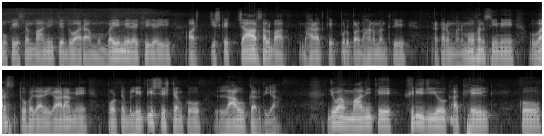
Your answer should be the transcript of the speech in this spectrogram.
मुकेश अंबानी के द्वारा मुंबई में रखी गई और जिसके चार साल बाद भारत के पूर्व प्रधानमंत्री डॉक्टर मनमोहन सिंह ने वर्ष 2011 में पोर्टेबिलिटी सिस्टम को लागू कर दिया। जो अंबानी के फ्री जियो का खेल को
